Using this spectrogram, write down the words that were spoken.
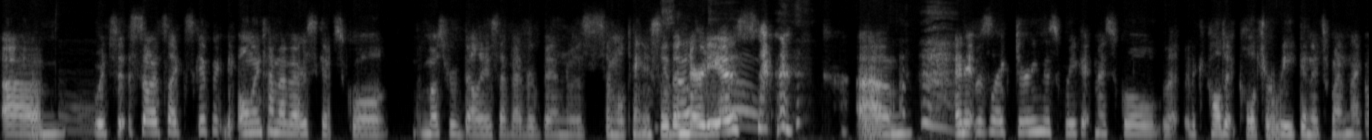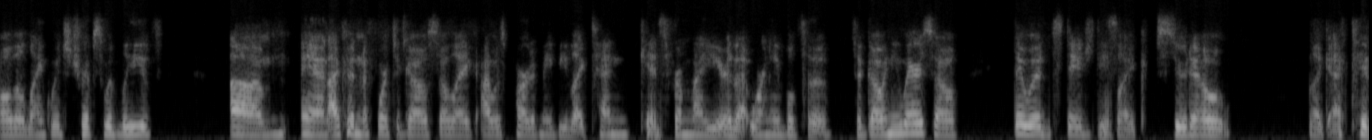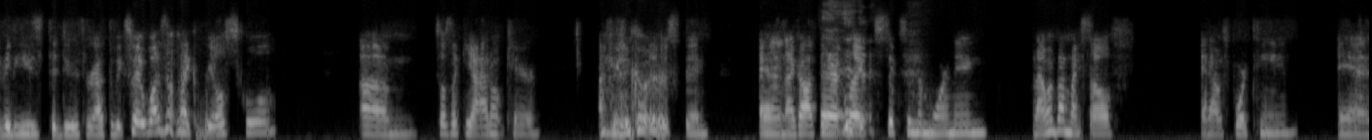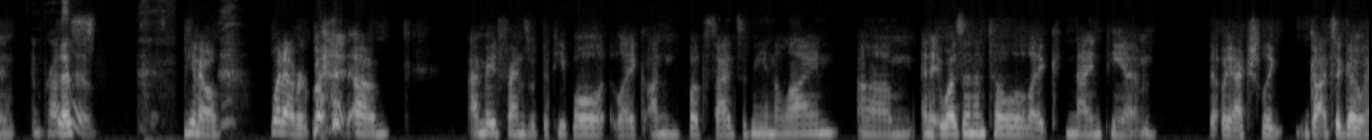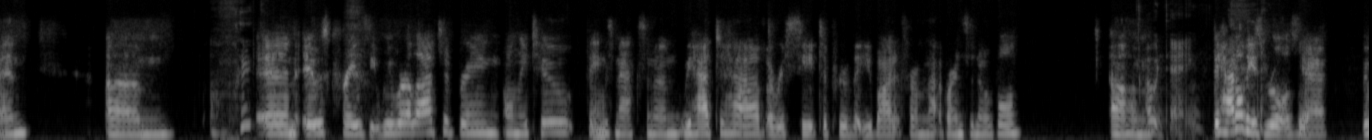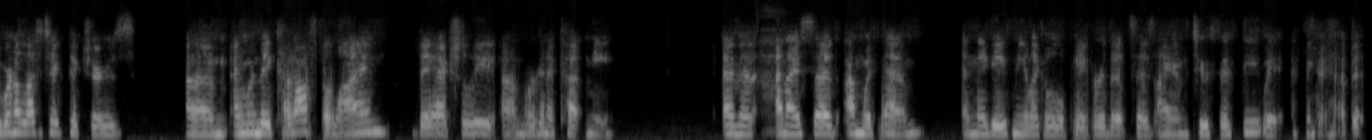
Um, which so it's like skipping the only time I've ever skipped school, the most rebellious I've ever been was simultaneously the nerdiest. um, and it was like during this week at my school, they called it Culture Week, and it's when like all the language trips would leave. Um, and I couldn't afford to go, so like I was part of maybe like 10 kids from my year that weren't able to to go anywhere. So they would stage these like pseudo like activities to do throughout the week. So it wasn't like real school. Um, so I was like, yeah, I don't care. I'm gonna go to this thing. And I got there at like six in the morning and I went by myself and I was 14 and Impressive. you know, whatever. But um I made friends with the people like on both sides of me in the line. Um and it wasn't until like 9 p.m. that we actually got to go in. Um Oh my god. and it was crazy. We were allowed to bring only two things maximum. We had to have a receipt to prove that you bought it from that Barnes and Noble. Um, Oh dang. they had all these rules. Yeah, we weren't allowed to take pictures. Um, and when they cut off the line, they actually um, were gonna cut me. And then and I said I'm with them, and they gave me like a little paper that says I am 250. Wait, I think I have it.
